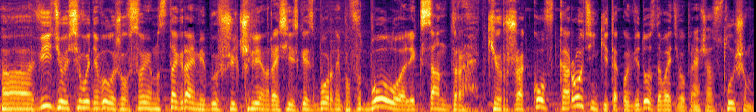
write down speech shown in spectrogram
А, видео сегодня выложил в своем инстаграме бывший член российской сборной по футболу Александр Киржаков. Коротенький такой видос, давайте его прямо сейчас услышим.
